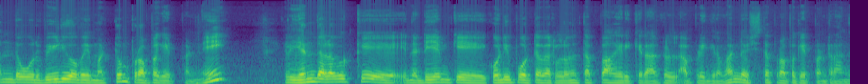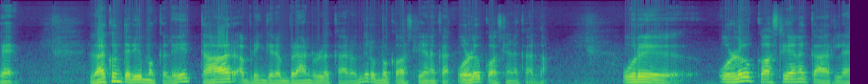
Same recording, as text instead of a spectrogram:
அந்த ஒரு வீடியோவை மட்டும் ப்ராப்பகேட் பண்ணி இதில் எந்த அளவுக்கு இந்த டிஎம்கே கொடி போட்டவர்கள் வந்து தப்பாக இருக்கிறார்கள் அப்படிங்கிற மாதிரி இந்த விஷயத்தை ப்ராப்பகேட் பண்ணுறாங்க எல்லாருக்கும் தெரியும் மக்களே தார் அப்படிங்கிற பிராண்ட் உள்ள கார் வந்து ரொம்ப காஸ்ட்லியான கார் ஓரளவு காஸ்ட்லியான கார் தான். ஒரு ஓரளவு காஸ்ட்லியான காரில்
